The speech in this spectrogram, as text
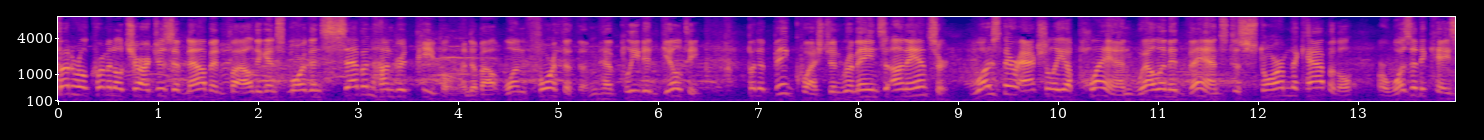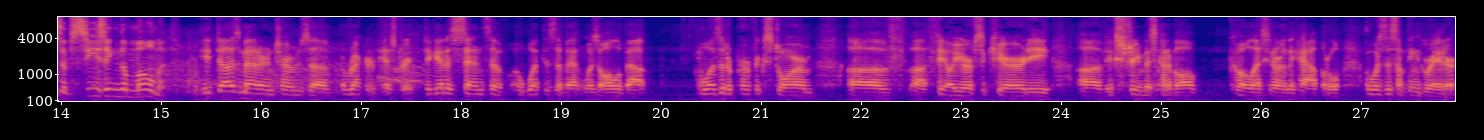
Federal criminal charges have now been filed against more than 700 people, and about one fourth of them have pleaded guilty. But a big question remains unanswered. Was there actually a plan well in advance to storm the Capitol, or was it a case of seizing the moment? It does matter in terms of a record of history to get a sense of what this event was all about was it a perfect storm of uh, failure of security, of extremists kind of all coalescing around the Capitol, or was this something greater?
